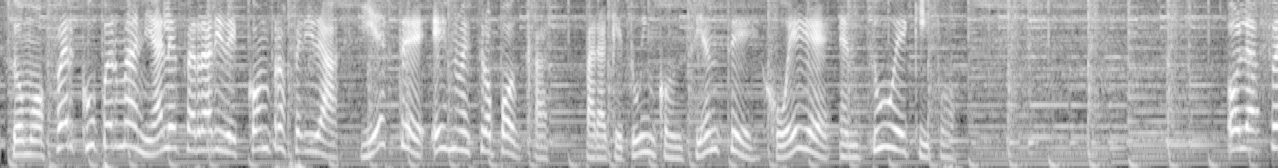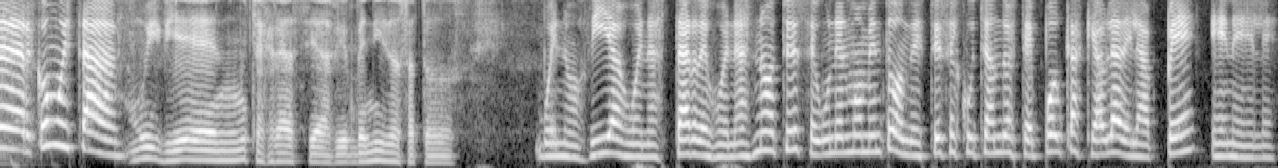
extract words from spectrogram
Somos Fer Cooperman y Ale Ferrari de Con Prosperidad y este es nuestro podcast para que tu inconsciente juegue en tu equipo. Hola Fer, ¿cómo estás? Muy bien, muchas gracias. Bienvenidos a todos. Buenos días, buenas tardes, buenas noches, según el momento donde estés escuchando este podcast que habla de la PNL.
